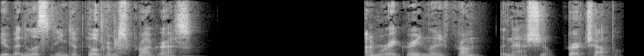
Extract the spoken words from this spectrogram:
You've been listening to Pilgrim's Progress. I'm Ray Greenley from the National Prayer Chapel.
